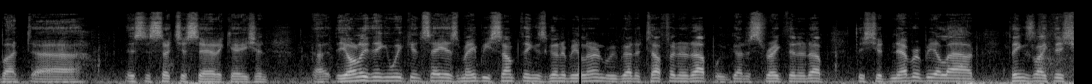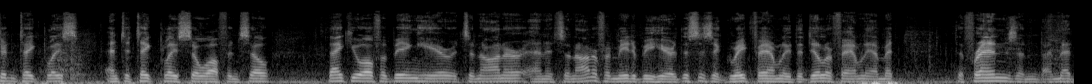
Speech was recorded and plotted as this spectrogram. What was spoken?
But uh, this is such a sad occasion. Uh, the only thing we can say is maybe something is going to be learned. We've got to toughen it up. We've got to strengthen it up. This should never be allowed. Things like this shouldn't take place and to take place so often. So thank you all for being here. It's an honor, and it's an honor for me to be here. This is a great family, the Diller family. I met the friends, and I met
